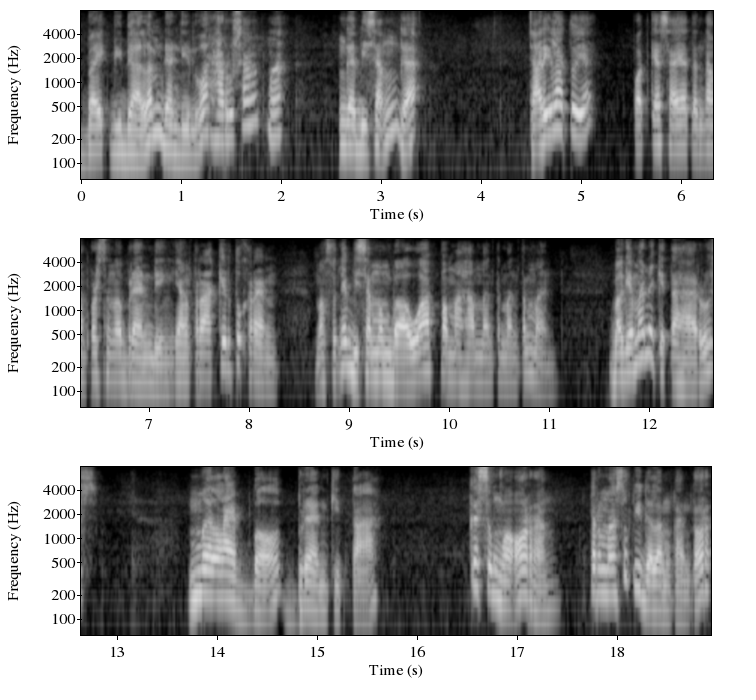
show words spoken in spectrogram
baik di dalam dan di luar harus sama. Nggak bisa enggak. Carilah tuh ya podcast saya tentang personal branding. Yang terakhir tuh keren. Maksudnya bisa membawa pemahaman teman-teman. Bagaimana kita harus melabel brand kita ke semua orang, termasuk di dalam kantor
